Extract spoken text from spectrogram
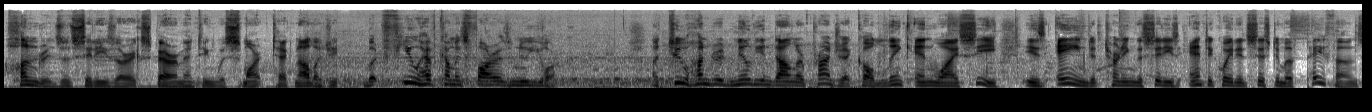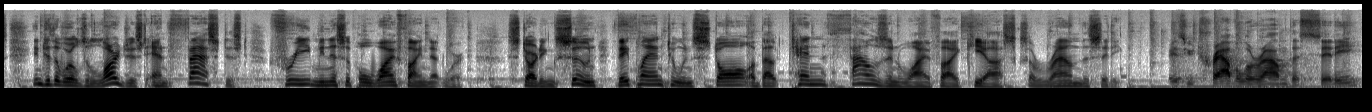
hundreds of cities are experimenting with smart technology, but few have come as far as New York. A $200 million project called Link NYC is aimed at turning the city's antiquated system of payphones into the world's largest and fastest free municipal Wi Fi network. Starting soon, they plan to install about 10,000 Wi Fi kiosks around the city. As you travel around the city,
